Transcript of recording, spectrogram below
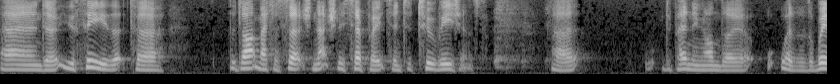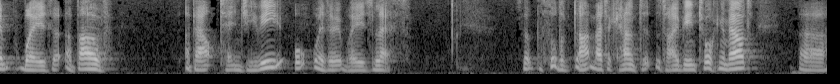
And you see that the dark matter search naturally separates into two regions. Uh, depending on the whether the WIMP weighs above about 10 GeV or whether it weighs less. So the sort of dark matter counter that I've been talking about uh,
